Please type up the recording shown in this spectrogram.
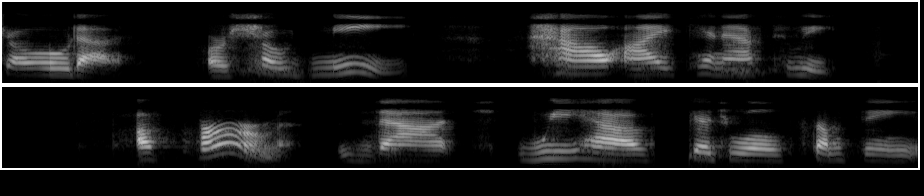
showed us or showed me how I can actually affirm that we have scheduled something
